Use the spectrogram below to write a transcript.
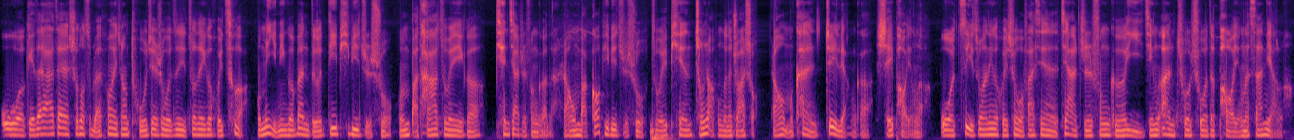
我给大家在 show notes 里放一张图，这是我自己做的一个回测。我们以那个万德低 PB 指数，我们把它作为一个偏价值风格的，然后我们把高 PB 指数作为偏成长风格的抓手，然后我们看这两个谁跑赢了。我自己做完那个回测，我发现价值风格已经暗戳戳的跑赢了三年了，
